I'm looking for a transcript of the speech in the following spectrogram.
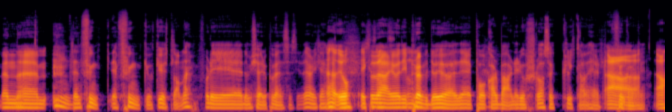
Men øh, den, funk den funker jo ikke i utlandet, fordi de kjører på venstre side, gjør de ikke? jo, ikke Så det er jo, de prøvde prøvde å gjøre det på Carl Berner i Oslo, og så klikka det helt. Ja, Ja, ja.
